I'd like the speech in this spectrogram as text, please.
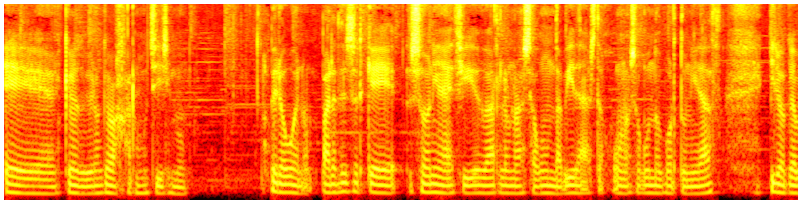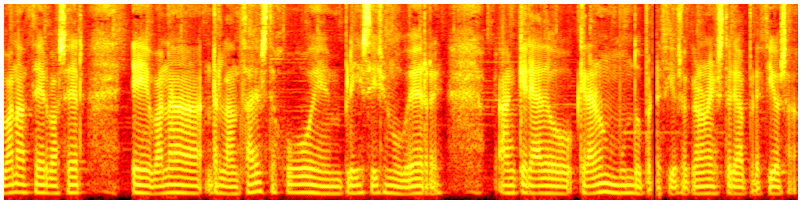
eh, que lo tuvieron que bajar muchísimo. Pero bueno, parece ser que Sony ha decidido darle una segunda vida a este juego, una segunda oportunidad. Y lo que van a hacer va a ser, eh, van a relanzar este juego en PlayStation VR. Han creado, crearon un mundo precioso, crearon una historia preciosa.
